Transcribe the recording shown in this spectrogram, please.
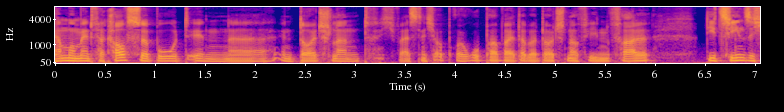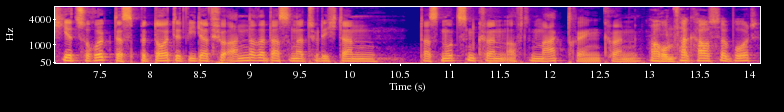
haben im Moment Verkaufsverbot in, äh, in Deutschland. Ich weiß nicht, ob europaweit, aber Deutschland auf jeden Fall. Die ziehen sich hier zurück. Das bedeutet wieder für andere, dass sie natürlich dann das nutzen können, auf den Markt drängen können. Warum Verkaufsverbot?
